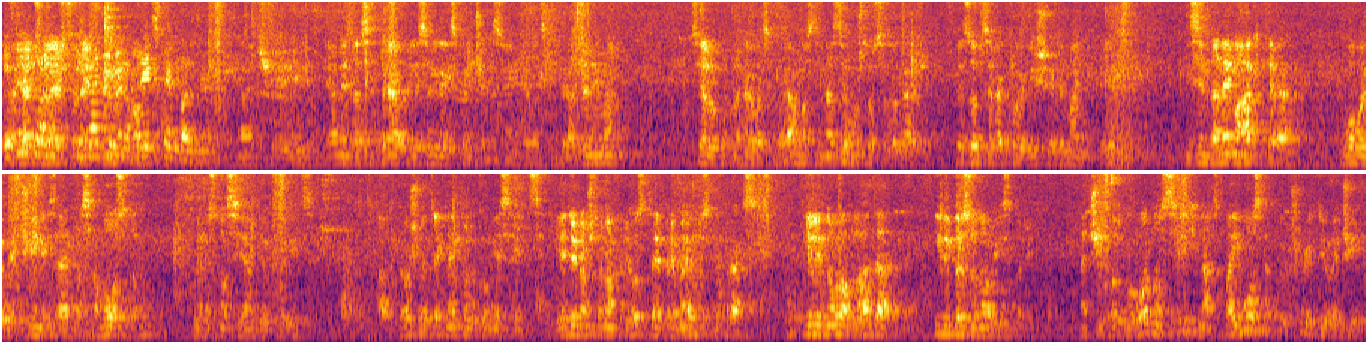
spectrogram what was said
Jeste Ja li ću nešto koalicijskim reći u ime partnerima predstavili? Znači, ja mislim da se treba prije svega ispričati svim hrvatskim građanima, cjelokupnoj hrvatskoj javnosti na svemu što se događa, bez obzira ko je više ili manje kriv. Mislim da nema aktera u ovoj većini zajedno sa Mostom koji ne snosi jedan dio krivice. Ali prošlo je tek nekoliko mjeseci. Jedino što nam preostaje prema europskoj praksi, ili nova vlada, ili brzo novi izbori. Znači, odgovornost svih nas, pa i Mosta koji još uvijek dio većine,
